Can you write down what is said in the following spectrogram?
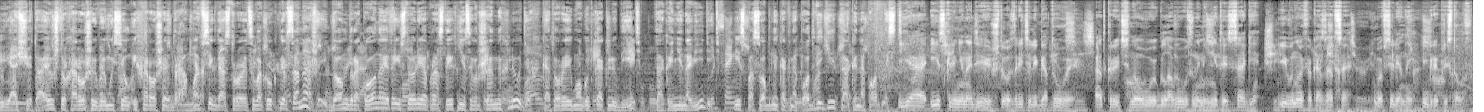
Я считаю, что хороший вымысел и хорошая драма всегда строятся вокруг персонажей. «Дом дракона» — это история о простых несовершенных людях, которые могут как любить, так и ненавидеть, и способны как на подвиги, так и на подлость. Я искренне надеюсь, что зрители готовы открыть новую главу знаменитой саги и вновь оказаться во вселенной «Игры престолов».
